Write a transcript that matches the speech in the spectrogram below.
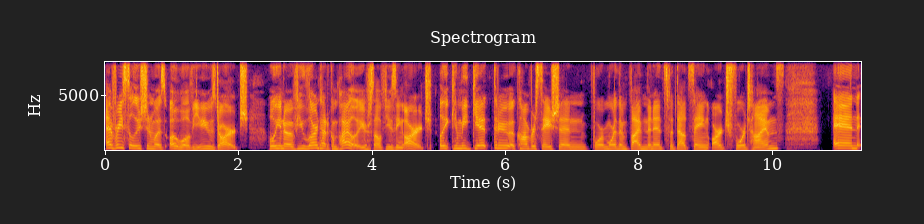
Every solution was, oh, well, if you used Arch, well, you know, if you learned how to compile it yourself using Arch, like, can we get through a conversation for more than five minutes without saying Arch four times? And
